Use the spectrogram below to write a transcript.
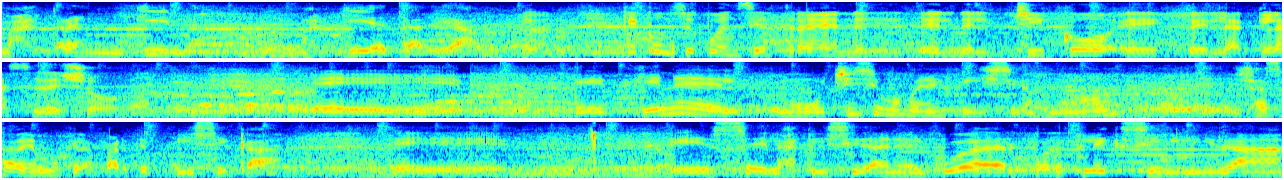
más tranquila, más quieta, digamos. Claro. ¿Qué consecuencias trae en el, en el chico este, la clase de yoga? Eh, eh, tiene muchísimos beneficios, ¿no? Eh, ya sabemos que la parte física eh, es elasticidad en el cuerpo, flexibilidad.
